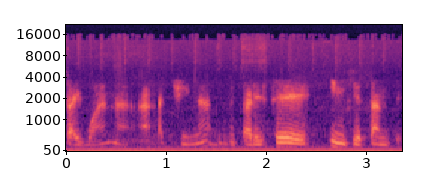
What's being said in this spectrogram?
Taiwán a, China, me parece inquietante.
